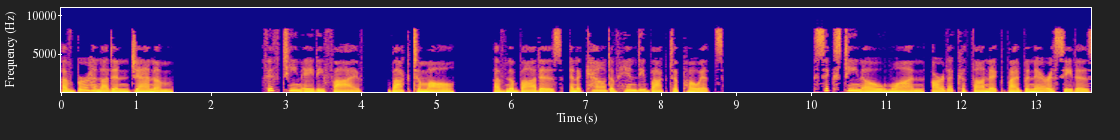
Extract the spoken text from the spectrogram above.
of Burhanuddin Janam. 1585, Bhaktamal, of Nabhadas, an account of Hindi Bhakta poets. 1601, Arda Kathanik by Banarasidas,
